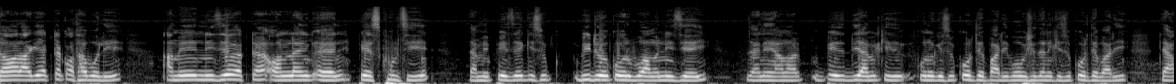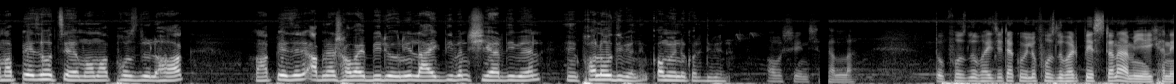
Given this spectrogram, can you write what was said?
যাওয়ার আগে একটা কথা বলি, আমি নিজেও একটা অনলাইন পেজ খুলছি। আমি পেজে কিছু ভিডিও করব আমার নিজেই। জানি আমার পেজ দিয়ে আমি কি কোনো কিছু করতে পারি, ভবিষ্যতে আমি কিছু করতে পারি। তো আমার পেজ হচ্ছে মোহাম্মদ ফজলুল হক। আমার পেজে আপনারা সবাই ভিডিও নিয়ে লাইক দিবেন শেয়ার দিবেন ফলো দিবেন কমেন্ট করে দিবেন। অবশ্যই ইনশাল্লাহ তো ফজলু ভাই যেটা কইলো, ফজলু ভাইয়ের পেজটা না আমি এইখানে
